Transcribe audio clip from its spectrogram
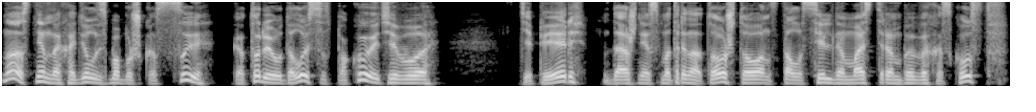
но с ним находилась бабушка Сы, которой удалось успокоить его. Теперь, даже несмотря на то, что он стал сильным мастером боевых искусств,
